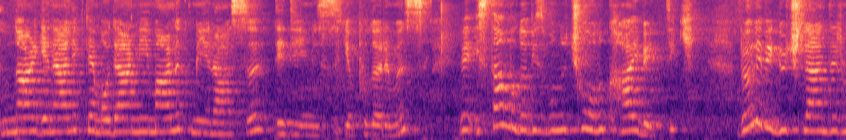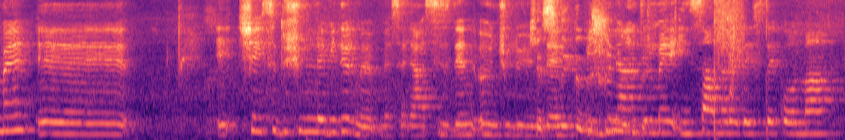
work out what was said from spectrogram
bunlar genellikle modern mimarlık mirası dediğimiz yapılarımız ve İstanbul'da biz bunu çoğunu kaybettik. Böyle bir güçlendirme e, e, şeysi düşünülebilir mi mesela sizlerin öncülüğünde? Kesinlikle Bilgilendirme, insanlara destek olma,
